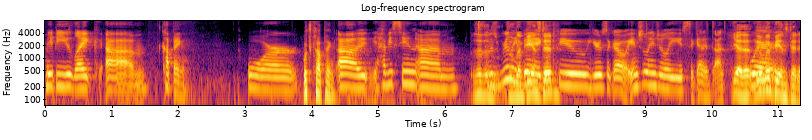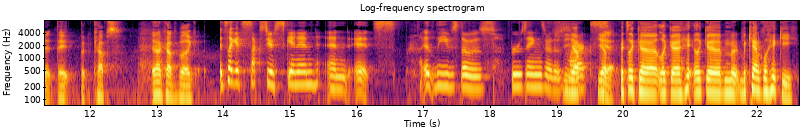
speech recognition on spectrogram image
Maybe you like um, cupping, or What's cupping? uh, have you seen? Um, The- the- it was the really Olympians big did? a few years ago. Angelina Jolie used to get it done. Yeah, the, the Olympians did it. They but cups, not cups, but like It's like it sucks your skin in, and it's it leaves those bruisings or those Yep. marks. Yep. Yeah. It's like a like a like a mechanical hickey.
